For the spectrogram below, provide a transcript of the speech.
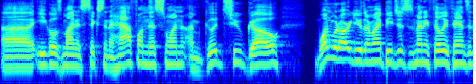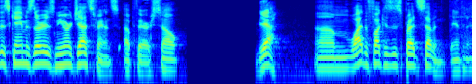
Uh, Eagles minus six and a half on this one. I'm good to go. One would argue there might be just as many Philly fans of this game as there is New York Jets fans up there. So, yeah. Um, why the fuck is this spread seven, Anthony?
